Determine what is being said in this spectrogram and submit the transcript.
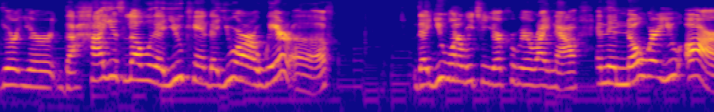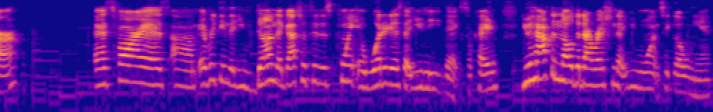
your your the highest level that you can that you are aware of that you want to reach in your career right now and then know where you are as far as um, everything that you've done that got you to this point and what it is that you need next okay? You have to know the direction that you want to go in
